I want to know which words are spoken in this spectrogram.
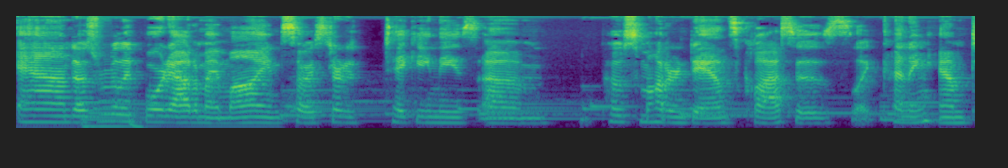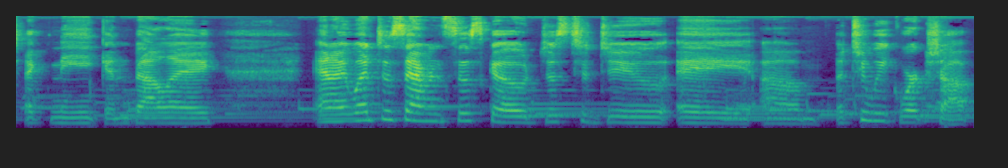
And I was really bored out of my mind, so I started taking these um, postmodern dance classes like Cunningham Technique and ballet. And I went to San Francisco just to do a, um, a two week workshop.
